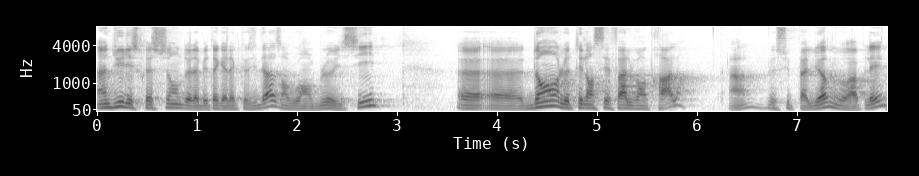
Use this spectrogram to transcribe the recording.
induit l'expression de la bêta-galactosidase, on voit en bleu ici, euh, euh, dans le télencéphale ventral, hein, le subpallium, vous vous rappelez,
